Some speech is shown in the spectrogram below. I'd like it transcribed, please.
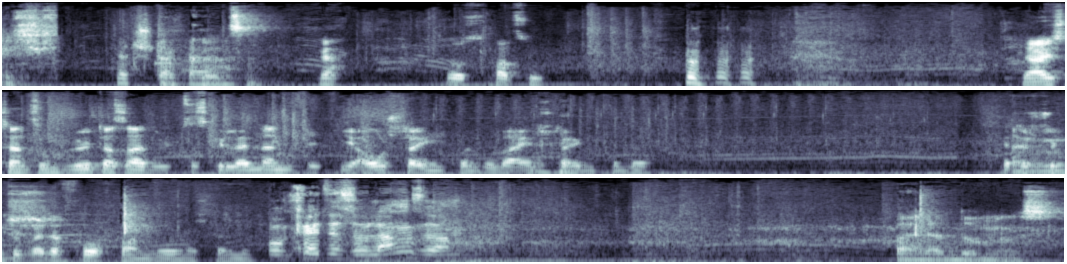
ich Jetzt ein. abkürzen. los, fahr zu. ja, ich stand so blöd, dass er durch das Geländer nicht richtig aussteigen konnte oder einsteigen konnte. Hätte ein Ja, Stückchen weiter vorfahren sollen wahrscheinlich. Warum fährt er so langsam? Weil er dumm ist.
